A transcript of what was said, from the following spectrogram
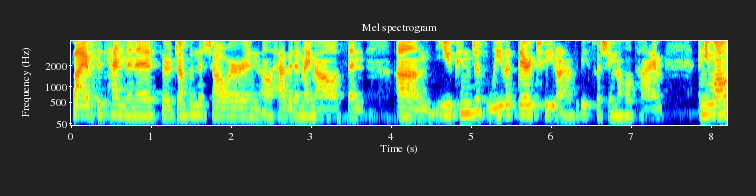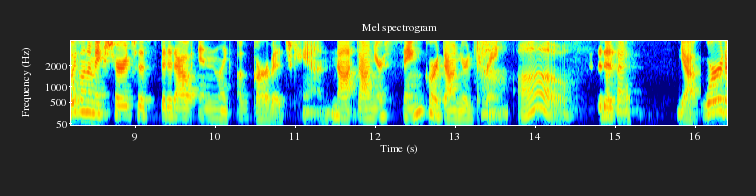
five to 10 minutes or jump in the shower and I'll have it in my mouth. And um, you can just leave it there too. You don't have to be swishing the whole time. And you always want to make sure to spit it out in like a garbage can, not down your sink or down your drain. Oh, it is. Yeah. Word,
